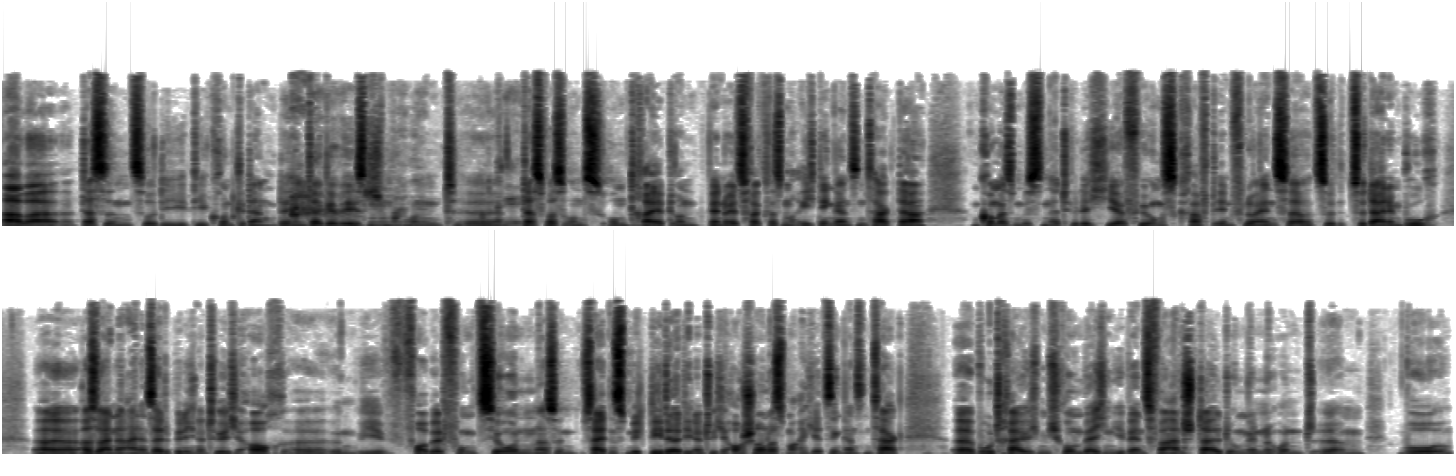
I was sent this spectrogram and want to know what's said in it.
Aber das sind so die, die Grundgedanken dahinter ah, gewesen spannend. und äh, okay. das, was uns umtreibt. Und wenn du jetzt fragst, was mache ich den ganzen Tag da, dann kommen es müssen natürlich hier Führungskraft, Influencer zu, zu deinem Buch. Äh, also an der einen Seite bin ich natürlich auch äh, irgendwie Vorbildfunktionen, also seitens Mitglieder, die natürlich auch schauen, was mache ich jetzt den ganzen Tag, äh, wo treibe ich mich rum, welchen Events, Veranstaltungen und ähm, wo,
